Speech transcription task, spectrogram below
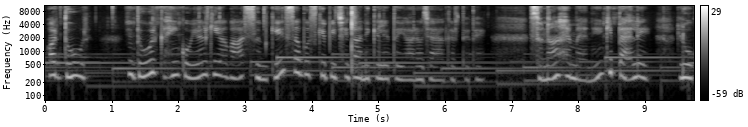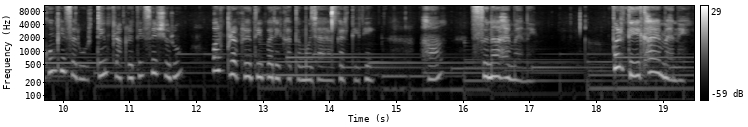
और दूर दूर कहीं कोयल की आवाज़ सुन के सब उसके पीछे गाने के लिए तैयार हो जाया करते थे। सुना है मैंने कि पहले लोगों की ज़रूरतें प्रकृति से शुरू और प्रकृति पर ही ख़त्म हो जाया करती थी। हाँ सुना है मैंने। पर देखा है मैंने।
